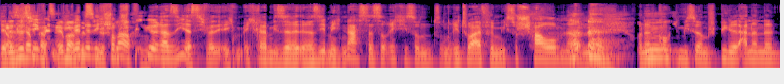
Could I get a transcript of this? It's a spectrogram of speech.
ja, das glaub, ist wie, wenn, wie wenn du dich vom Spiegel rasierst. Ich, ich, ich, ich rasiere mich nass, das ist so richtig so ein, so ein Ritual für mich, so Schaum, ne? Und dann mhm. gucke ich mich so im Spiegel an und dann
